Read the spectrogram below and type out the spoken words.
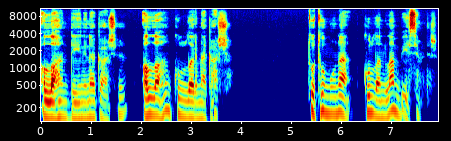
Allah'ın dinine karşı, Allah'ın kullarına karşı tutumuna kullanılan bir isimdir.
